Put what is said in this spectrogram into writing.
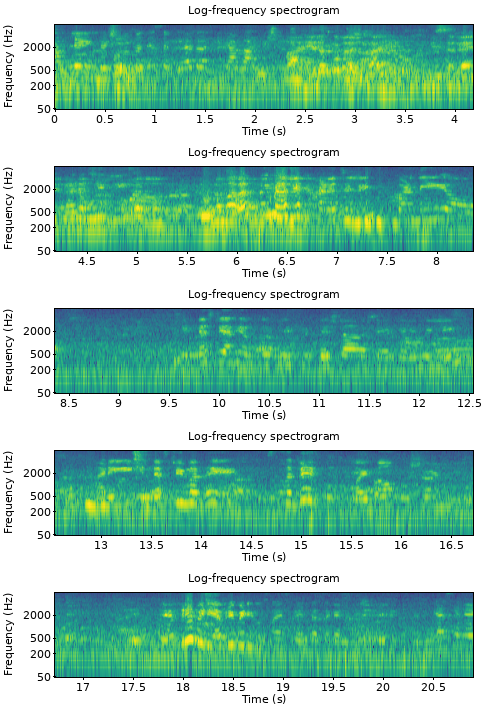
आपल्या इंडस्ट्रीमध्ये सगळ्यात आधी त्या हजार मलाच नाही मिळाली गाण्याची लिंक पण मी इंडस्ट्री आधी ऑफकोर्स मी सिद्धेशला शेअर केली मी लिंक आणि इंडस्ट्रीमध्ये सगळेच Vaibhav Bhushan everybody everybody who's my friend त्या सगळ्यांनी या सगळ्या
